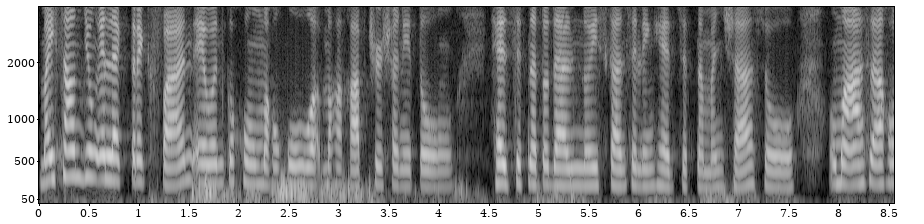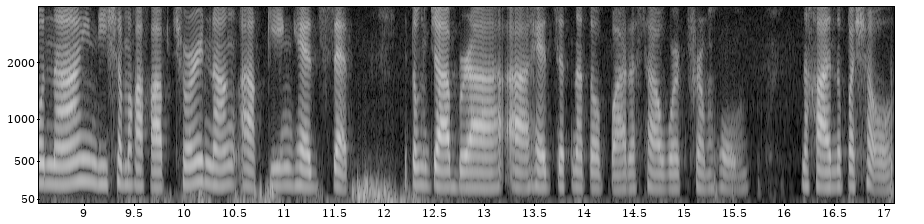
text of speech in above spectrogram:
may sound yung electric fan. Ewan ko kung makukuha, makakapture siya nitong headset na to dahil noise cancelling headset naman siya. So, umaasa ako na hindi siya makakapture ng aking headset. Itong Jabra uh, headset na to para sa work from home. Nakaano pa siya oh.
